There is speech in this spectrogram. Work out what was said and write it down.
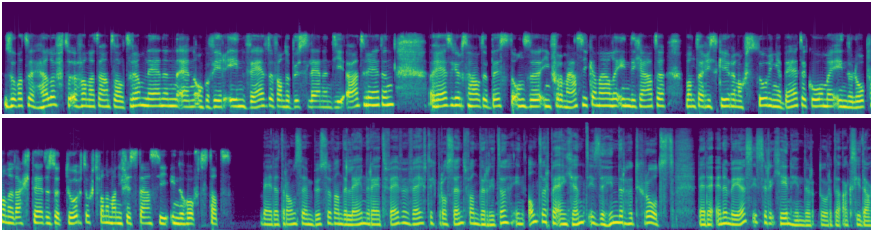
Zowat de helft van het aantal tramlijnen en ongeveer een vijfde van de buslijnen die uitrijden. Reizigers houden best onze informatiekanalen in de gaten, want daar riskeren nog storingen bij te komen in de loop van de dag tijdens de doortocht van de manifestatie in de hoofdstad. Bij de trams en bussen van de lijn rijdt 55% van de ritten. In Antwerpen en Gent is de hinder het grootst. Bij de NMBS is er geen hinder door de actiedag.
